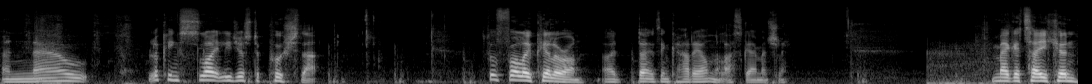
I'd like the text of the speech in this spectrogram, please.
And now looking slightly just to push that. Let's put follow killer on. I don't think I had it on the last game actually. Mega taken.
